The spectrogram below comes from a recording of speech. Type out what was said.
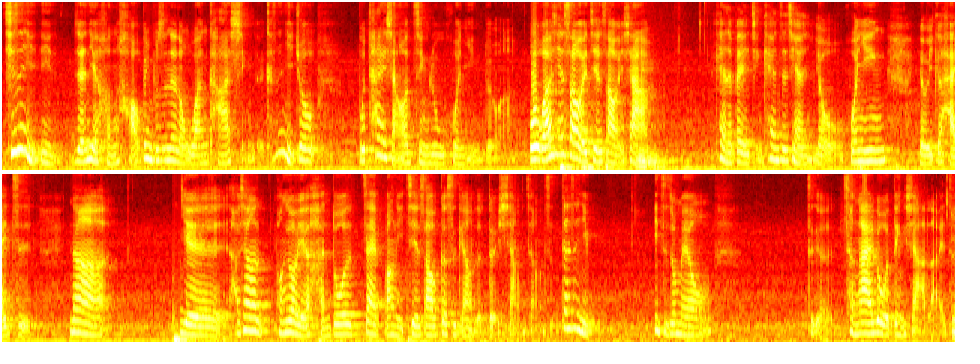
其实你你人也很好，并不是那种玩咖型的，可是你就不太想要进入婚姻，对吗？我我要先稍微介绍一下 Ken 的背景。Ken 之前有婚姻，有一个孩子，那也好像朋友也很多在帮你介绍各式各样的对象这样子，但是你一直都没有。这个尘埃落定下来，它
